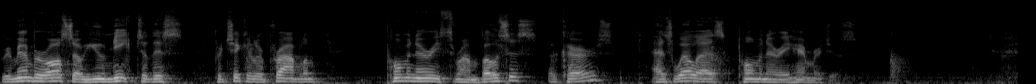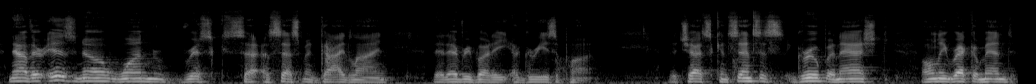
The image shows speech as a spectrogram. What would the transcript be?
Remember also, unique to this particular problem, pulmonary thrombosis occurs as well as pulmonary hemorrhages. Now, there is no one risk assessment guideline that everybody agrees upon. The CHEST consensus group and ASH only recommend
